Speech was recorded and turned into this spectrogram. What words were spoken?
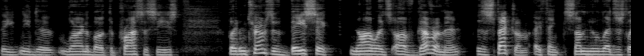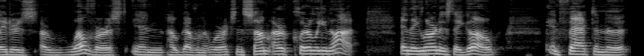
they need to learn about the processes. But in terms of basic knowledge of government, is a spectrum. I think some new legislators are well versed in how government works, and some are clearly not and they learn as they go. In fact, in the,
